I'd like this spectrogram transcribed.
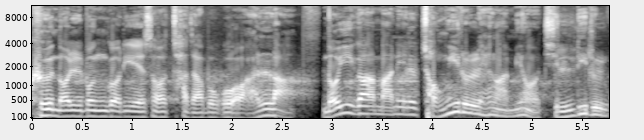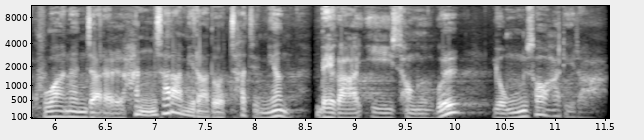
그 넓은 거리에서 찾아보고 알라. 너희가 만일 정의를 행하며 진리를 구하는 자를 한 사람이라도 찾으면 내가 이 성읍을 용서하리라.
